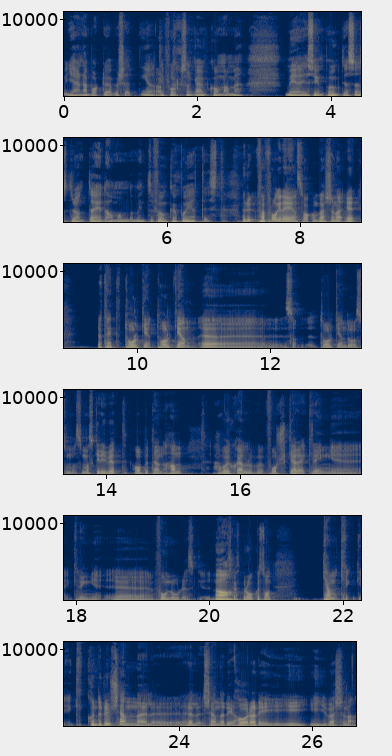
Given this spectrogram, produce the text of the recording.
gärna bort översättningar till folk som kan komma med, med synpunkter. Sen struntar jag i dem om de inte funkar poetiskt. Men du, får jag fråga dig en sak om verserna? Jag tänkte Tolkien, Tolkien, eh, Tolkien då, som, som har skrivit Hobbiten, han, han var ju själv forskare kring, eh, kring eh, fornnordiska ja. språk och sånt. kan, kunde du känna, eller, eller känna det, höra det i, i, i verserna?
